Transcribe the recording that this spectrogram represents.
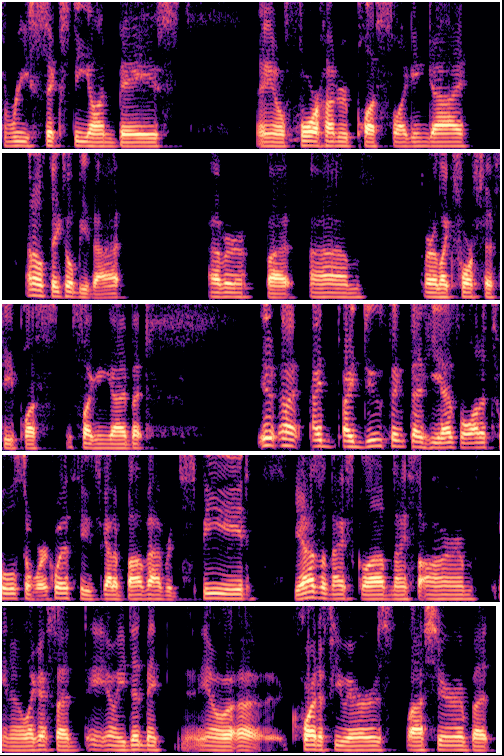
360 on base you know 400 plus slugging guy I don't think he'll be that ever, but um, or like 450 plus slugging guy. But you know, I, I I do think that he has a lot of tools to work with. He's got above average speed. He has a nice glove, nice arm. You know, like I said, you know, he did make you know uh, quite a few errors last year, but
